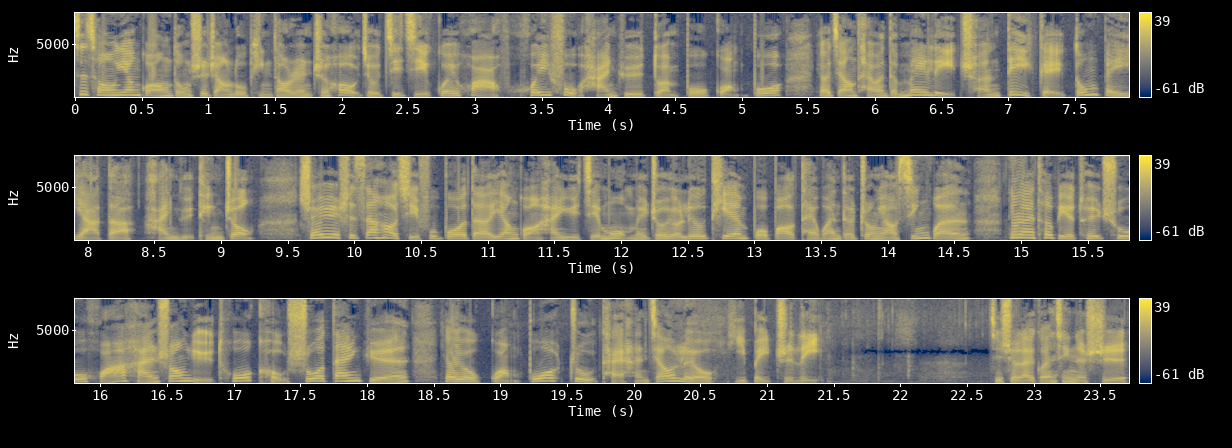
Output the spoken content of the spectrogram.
自从央广董事长陆平到任之后，就积极规划恢复韩语短波广播，要将台湾的魅力传递给东北亚的韩语听众。十二月十三号起复播的央广韩语节目，每周有六天播报台湾的重要新闻。另外特别推出华韩双语脱口说单元，要用广播助台韩交流一臂之力。继续来关心的是，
